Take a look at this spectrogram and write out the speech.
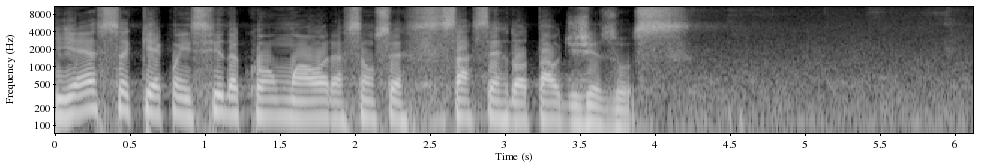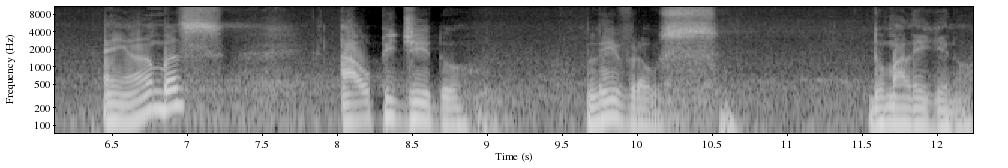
e essa que é conhecida como a oração sacerdotal de Jesus. Em ambas, há o pedido livra-os do maligno.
